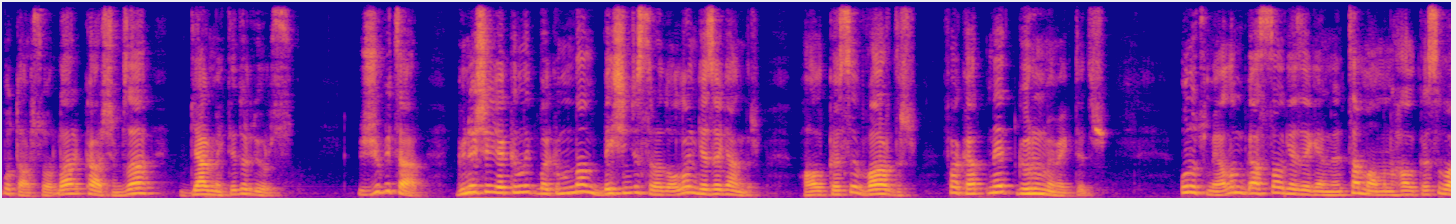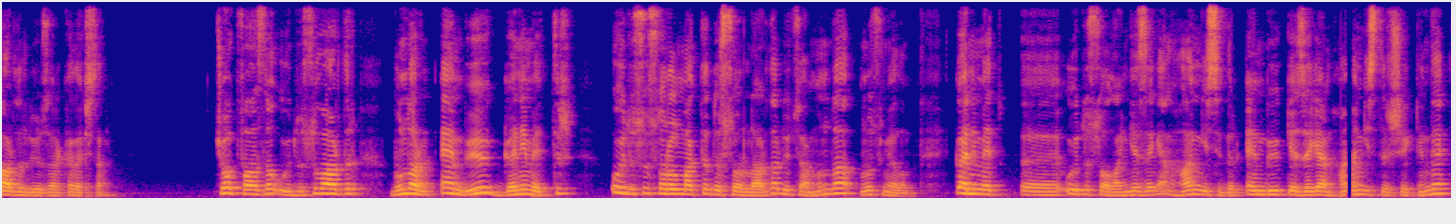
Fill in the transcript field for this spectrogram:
bu tarz sorular karşımıza gelmektedir diyoruz. Jüpiter Güneş'e yakınlık bakımından 5. sırada olan gezegendir. Halkası vardır fakat net görünmemektedir. Unutmayalım gazsal gezegenlerin tamamının halkası vardır diyoruz arkadaşlar. Çok fazla uydusu vardır. Bunların en büyüğü ganimettir. Uydusu sorulmaktadır sorularda. Lütfen bunu da unutmayalım. Ganimet e, uydusu olan gezegen hangisidir? En büyük gezegen hangisidir şeklinde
